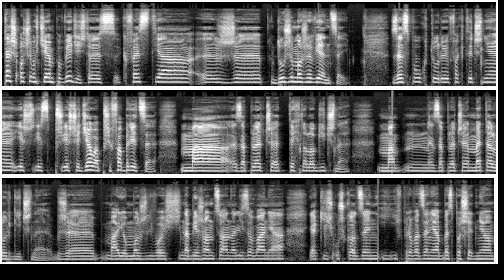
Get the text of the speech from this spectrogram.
też o czym chciałem powiedzieć, to jest kwestia, że duży może więcej. Zespół, który faktycznie jest, jest, jeszcze działa przy fabryce, ma zaplecze technologiczne, ma mm, zaplecze metalurgiczne, że mają możliwość na bieżąco analizowania jakichś uszkodzeń i, i wprowadzenia bezpośrednio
